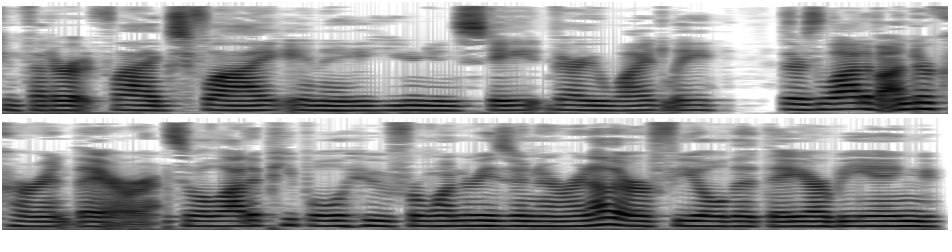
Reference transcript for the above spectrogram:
Confederate flags fly in a Union state very widely, there's a lot of undercurrent there. So a lot of people who, for one reason or another, feel that they are being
